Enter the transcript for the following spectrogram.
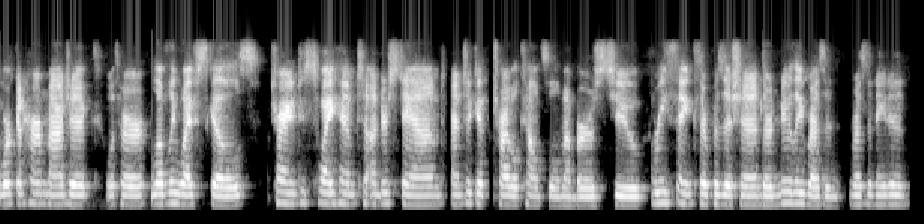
working her magic with her lovely wife skills, trying to sway him to understand and to get tribal council members to rethink their position. They're newly reson- resonated.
